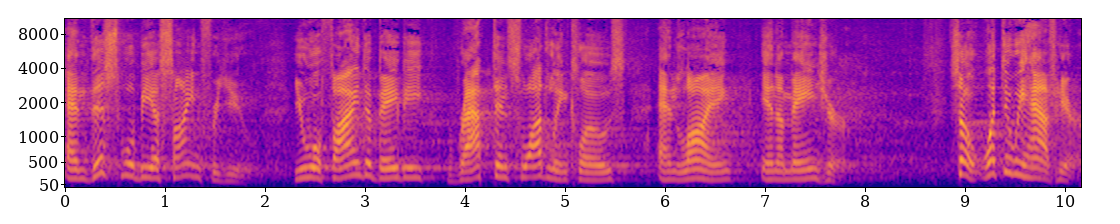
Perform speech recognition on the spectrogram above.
And this will be a sign for you. You will find a baby wrapped in swaddling clothes and lying in a manger. So, what do we have here?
